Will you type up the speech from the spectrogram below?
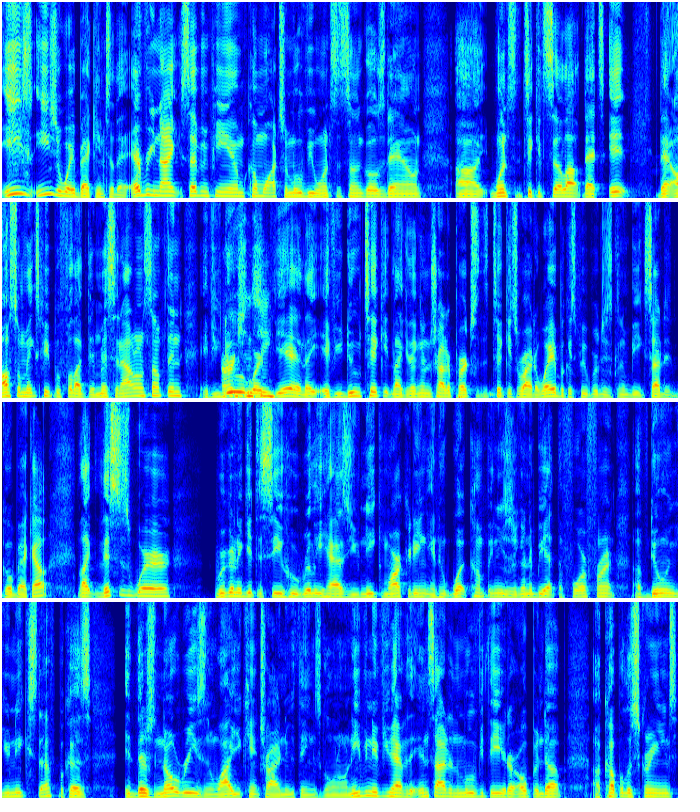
ease ease your way back into that. Every night 7 p.m come watch a movie once the sun goes down. Uh once the tickets sell out that's it. That also makes people feel like they're missing out on something. If you do where yeah they if you do ticket like they're gonna try to purchase the tickets right away because people are just gonna be excited to go back out. Like this is where we're going to get to see who really has unique marketing and who, what companies are going to be at the forefront of doing unique stuff because it, there's no reason why you can't try new things going on. Even if you have the inside of the movie theater opened up, a couple of screens,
